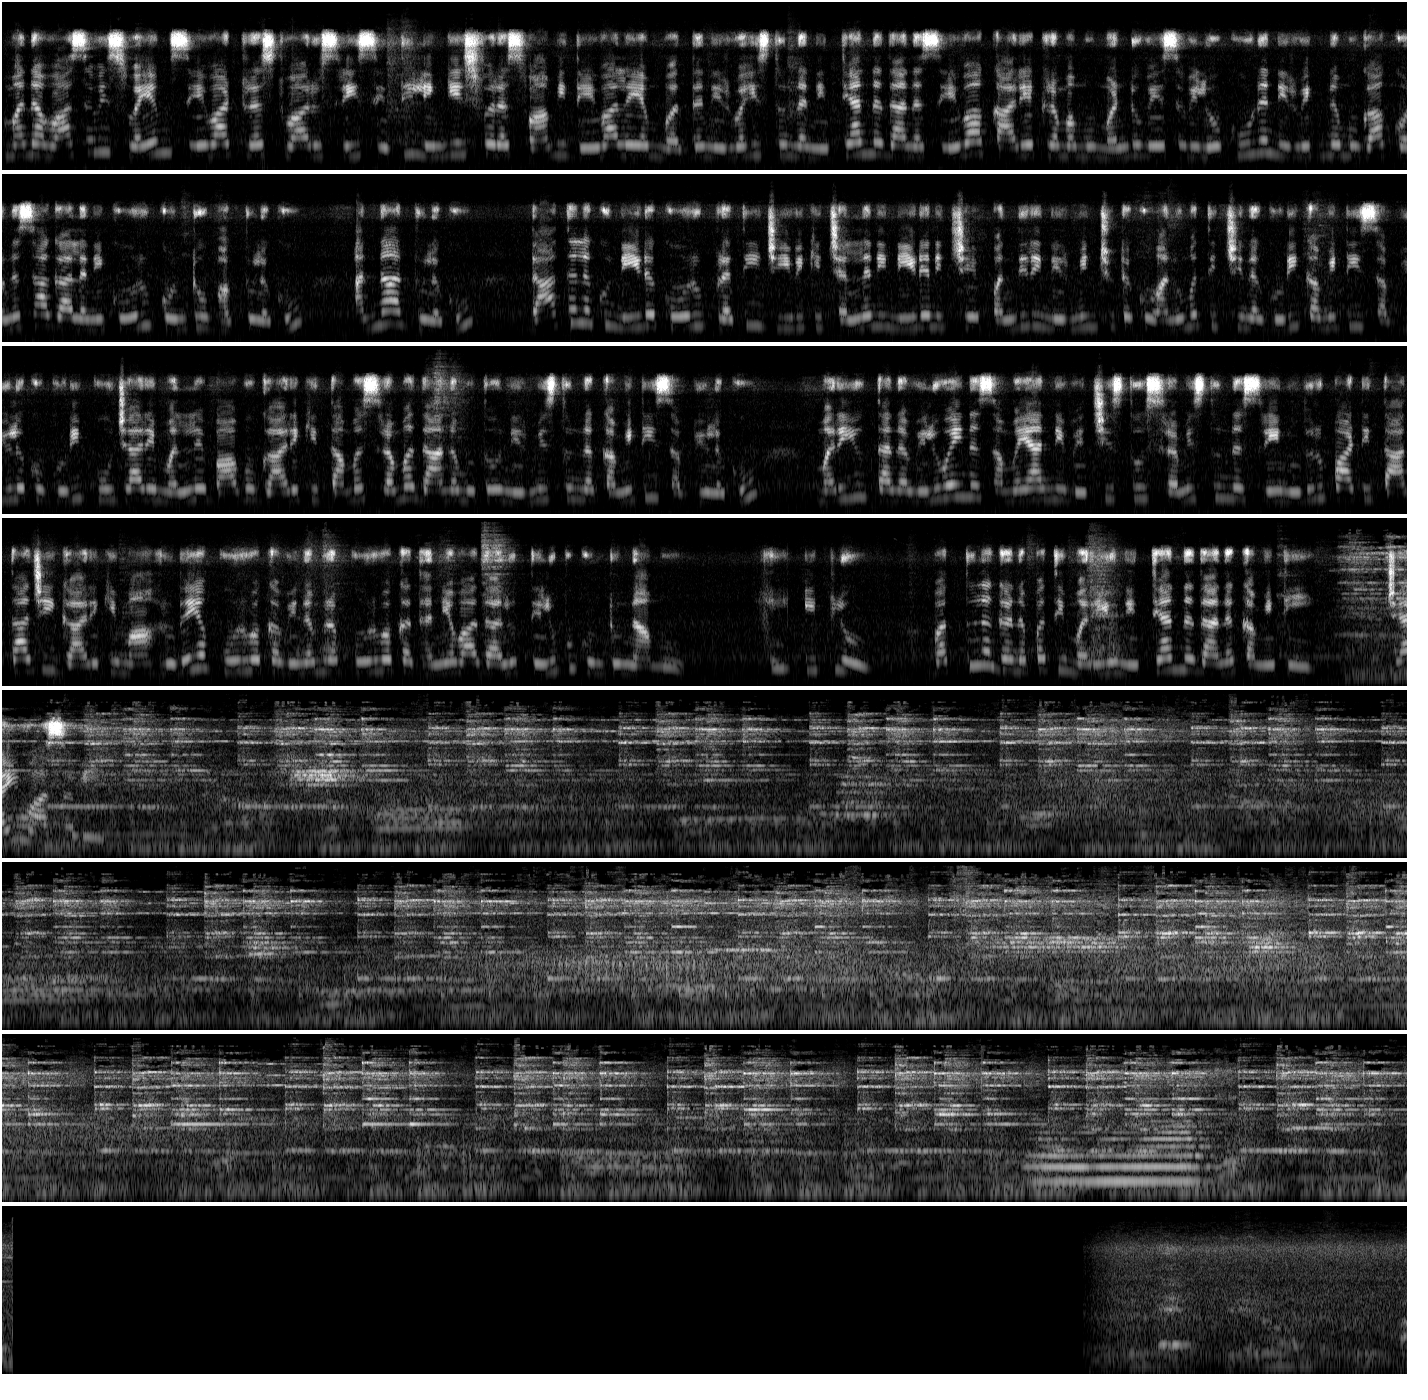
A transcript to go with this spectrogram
మన వాసవి స్వయం సేవా ట్రస్ట్ వారు శ్రీ సిద్ధి లింగేశ్వర స్వామి దేవాలయం వద్ద నిర్వహిస్తున్న నిత్యాన్నదాన సేవా కార్యక్రమము మండు వేసవిలో కూడా నిర్విఘ్నముగా కొనసాగాలని కోరుకుంటూ భక్తులకు అన్నార్థులకు దాతలకు నీడ కోరు ప్రతి జీవికి చల్లని నీడనిచ్చే పందిరి నిర్మించుటకు అనుమతిచ్చిన గుడి కమిటీ సభ్యులకు గుడి పూజారి మల్లె బాబు గారికి తమ శ్రమ దానముతో నిర్మిస్తున్న కమిటీ సభ్యులకు మరియు తన విలువైన సమయాన్ని వెచ్చిస్తూ శ్రమిస్తున్న శ్రీ నుదురుపాటి తాతాజీ గారికి మా హృదయపూర్వక వినమ్రపూర్వక ధన్యవాదాలు తెలుపుకుంటున్నాము. ఇట్లు భక్తుల గణపతి మరియు నిత్యాన్నదాన కమిటీ. జై వాసవి.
